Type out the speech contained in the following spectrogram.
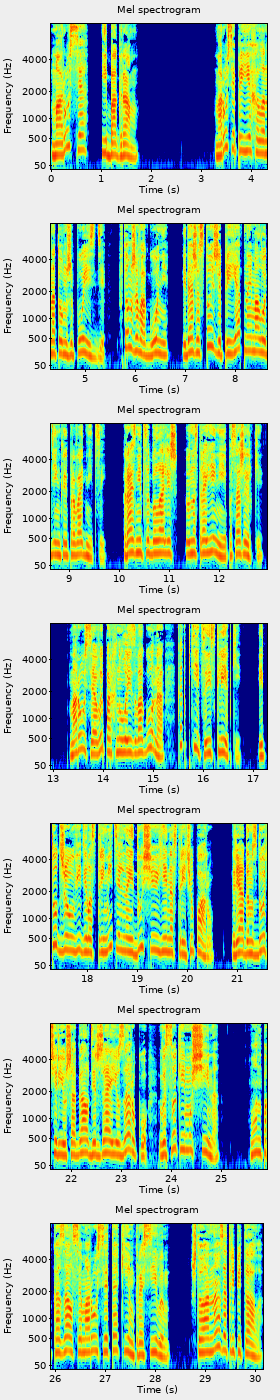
Маруся и Баграм. Маруся приехала на том же поезде, в том же вагоне и даже с той же приятной молоденькой проводницей. Разница была лишь в настроении пассажирки. Маруся выпорхнула из вагона, как птица из клетки, и тут же увидела стремительно идущую ей навстречу пару. Рядом с дочерью шагал, держа ее за руку, высокий мужчина. Он показался Марусе таким красивым, что она затрепетала.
